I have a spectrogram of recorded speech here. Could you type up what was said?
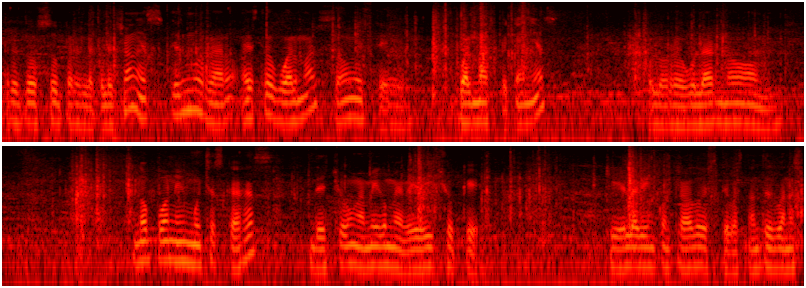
Otros dos super de la colección, es, es muy raro. Estos Walmart son este, Walmart pequeñas. Por lo regular no, no ponen muchas cajas. De hecho un amigo me había dicho que, que él había encontrado este, bastantes buenas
